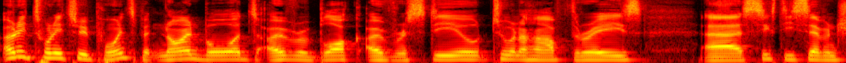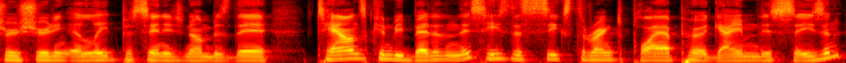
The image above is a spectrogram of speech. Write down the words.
Only 22 points, but nine boards, over a block, over a steal, two and a half threes, uh, 67 true shooting, elite percentage numbers there. Towns can be better than this. He's the sixth ranked player per game this season.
